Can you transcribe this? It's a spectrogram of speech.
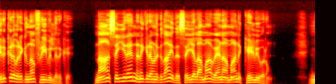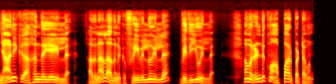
இருக்கிற வரைக்கும் தான் ஃப்ரீவில் இருக்கு. நான் செய்யறேன்னு நினைக்கிறவனுக்கு தான் இதை செய்யலாமா வேணாமான்னு கேள்வி வரும். ஞானிக்கு அகந்தையே இல்ல. அதனால அவனுக்கு ஃப்ரீவில்லும் இல்ல விதியும் இல்ல. அவன் ரெண்டுக்கும் அப்பாற்பட்டவன்.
